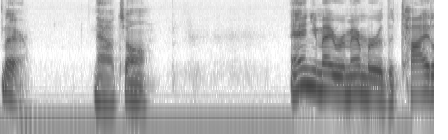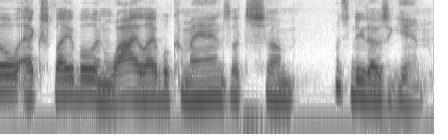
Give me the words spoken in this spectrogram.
There. Now it's on. And you may remember the title, X label, and Y label commands. Let's, um, let's do those again.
